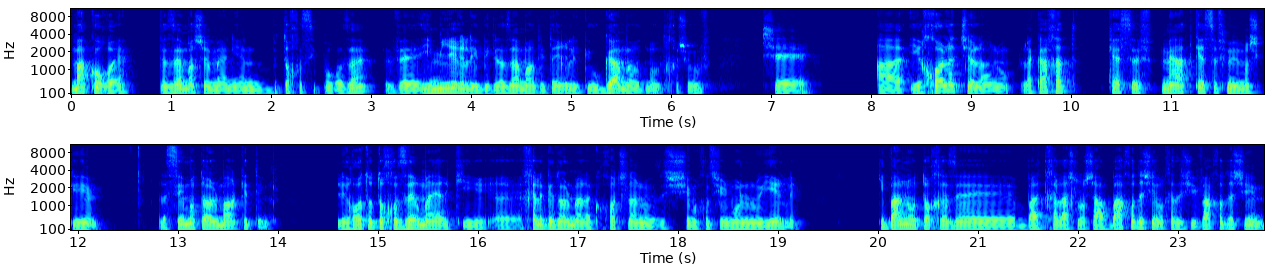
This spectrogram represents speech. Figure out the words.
מה קורה, וזה מה שמעניין בתוך הסיפור הזה, ועם yearly, בגלל זה אמרתי את ה-yearly, כי הוא גם מאוד מאוד חשוב, שהיכולת שלנו לקחת כסף, מעט כסף ממשקיעים, לשים אותו על marketing, לראות אותו חוזר מהר, כי אה, חלק גדול מהלקוחות שלנו, זה 60% שילמו לנו yearly. קיבלנו אותו אחרי זה, בהתחלה שלושה ארבעה חודשים, אחרי זה שבעה חודשים,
